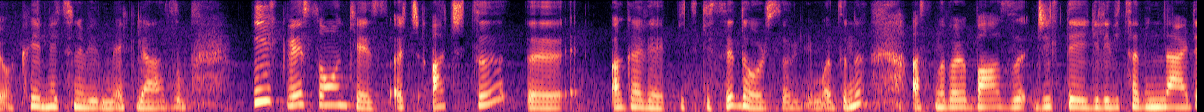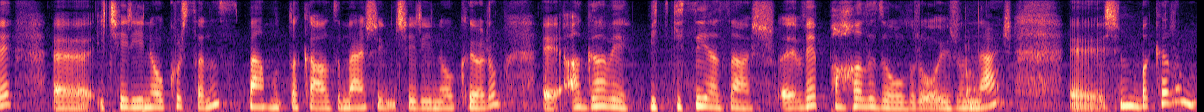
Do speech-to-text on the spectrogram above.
açıyor. Kıymetini bilmek lazım. İlk ve son kez aç, açtı e, agave bitkisi doğru söyleyeyim adını. Aslında böyle bazı ciltle ilgili vitaminlerde e, içeriğini okursanız ben mutlaka aldım her şeyin içeriğini okuyorum. E, agave bitkisi yazar e, ve pahalı da olur o ürünler. E, şimdi bakalım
